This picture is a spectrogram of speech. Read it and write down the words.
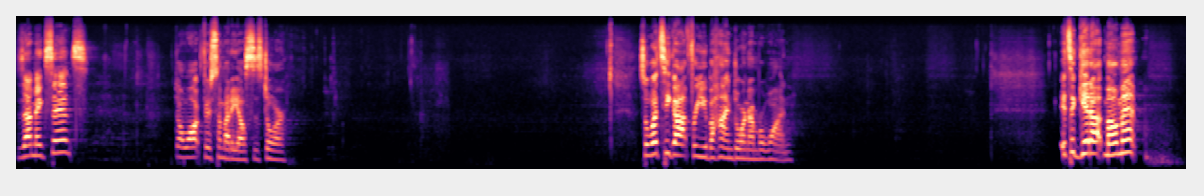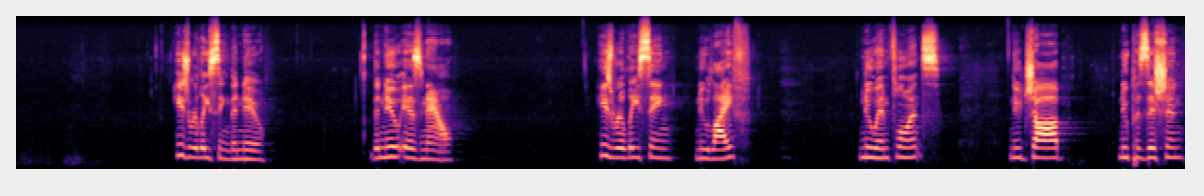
Does that make sense? Don't walk through somebody else's door. So, what's He got for you behind door number one? It's a get up moment. He's releasing the new. The new is now. He's releasing new life, new influence, new job, new position.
